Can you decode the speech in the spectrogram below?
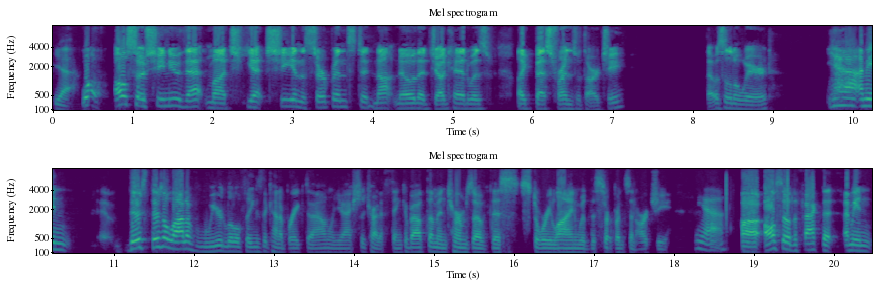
yeah, Well, also she knew that much, yet she and the Serpents did not know that Jughead was like best friends with Archie. That was a little weird. Yeah, I mean, there's there's a lot of weird little things that kind of break down when you actually try to think about them in terms of this storyline with the serpents and Archie. Yeah. Uh, also, the fact that I mean,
